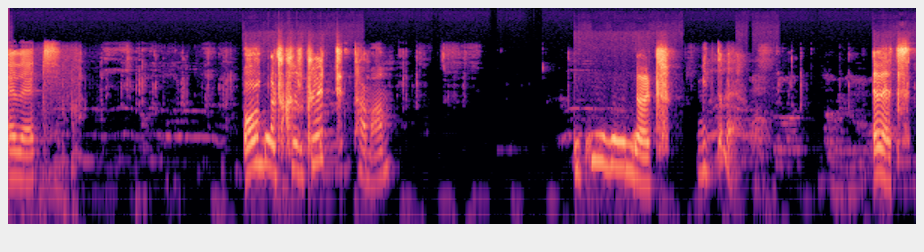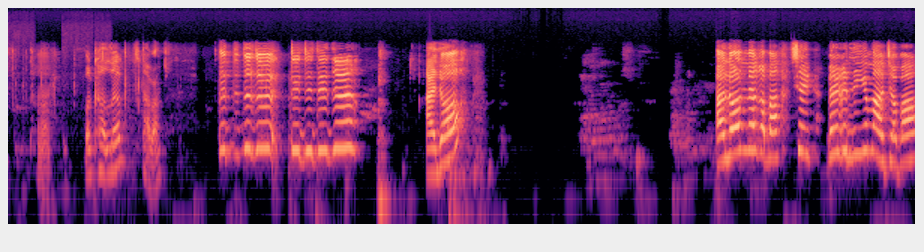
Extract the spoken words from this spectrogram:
Evet. 1443 Tamam. 214 Bitti mi? Evet. Tamam. Bakalım. Tamam. Dı dı dı dı dı dı dı dı. Alo? Alo merhaba. Şey Beren iyi mi acaba?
